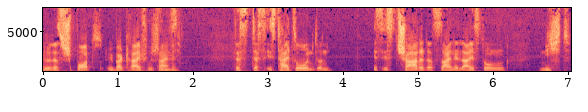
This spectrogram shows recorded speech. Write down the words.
du das sportübergreifend Wahrscheinlich. Siehst. Das, das ist halt so und, und es ist schade, dass seine Leistungen nicht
